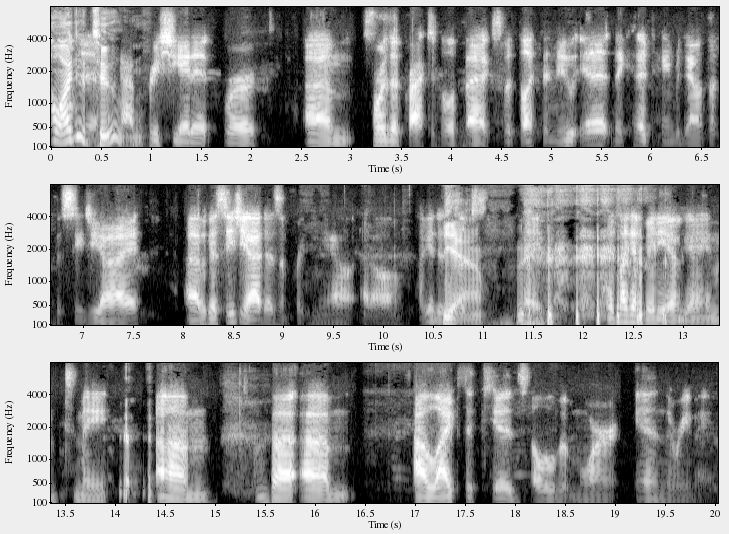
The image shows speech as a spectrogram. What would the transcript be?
Oh, I do It, too. I appreciate it for um, for the practical effects. But like the new it, they could have tamed it down with like the CGI uh, because CGI doesn't freak me out at all. Like it Yeah. fake. it's like a video game to me. Um, but um, I like the kids a little bit more in the remake.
